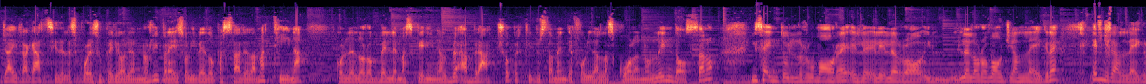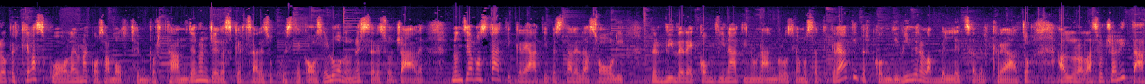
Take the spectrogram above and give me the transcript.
già i ragazzi delle scuole superiori hanno ripreso, li vedo passare la mattina con le loro belle mascherine a braccio perché giustamente fuori dalla scuola non le indossano, li sento il rumore e le, le, loro, il, le loro voci allegre e mi rallegro perché la scuola è una cosa molto importante, non c'è da scherzare su queste cose, l'uomo è un essere sociale, non siamo stati creati per stare da soli, per vivere confinati in un angolo, siamo stati creati per condividere condividere la bellezza del creato. Allora la socialità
